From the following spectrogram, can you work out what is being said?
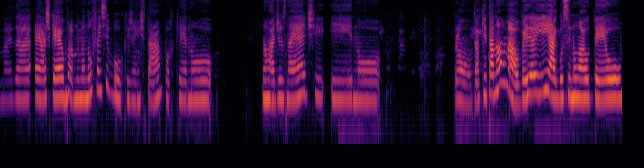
Mas é, é, acho que é um problema no Facebook, gente, tá? Porque no, no Radiosnet e no. Pronto, aqui tá normal. Veja aí, Iago, se não é o teu.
